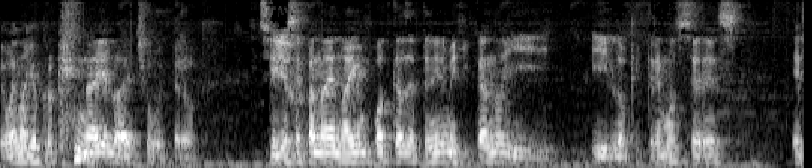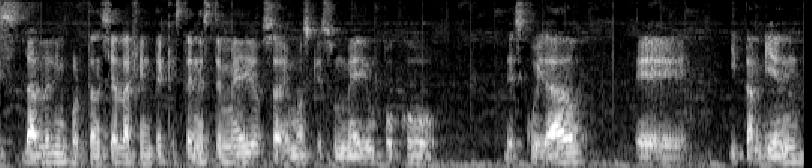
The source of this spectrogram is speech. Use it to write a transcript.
bueno, yo creo que nadie lo ha hecho, güey, pero que yo sepa, no hay, no hay un podcast de tenis mexicano y, lo que queremos hacer es, es darle la importancia a la gente que está en este medio. Sabemos que es un medio un poco descuidado eh, y también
